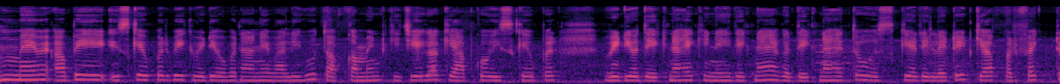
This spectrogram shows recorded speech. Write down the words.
मैं अभी इसके ऊपर भी एक वीडियो बनाने वाली हूँ तो आप कमेंट कीजिएगा कि आपको इसके ऊपर वीडियो देखना है कि नहीं देखना है। अगर देखना है तो उसके रिलेटेड क्या परफेक्ट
